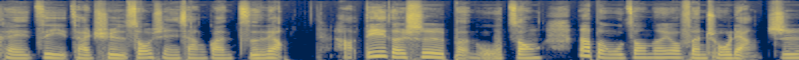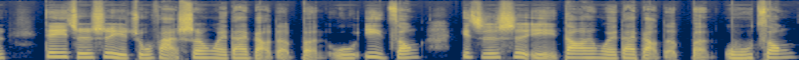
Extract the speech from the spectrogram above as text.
可以自己再去搜寻相关资料。好，第一个是本无宗，那本无宗呢又分出两支，第一支是以主法身为代表的本无义宗，一支是以道安为代表的本无宗。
